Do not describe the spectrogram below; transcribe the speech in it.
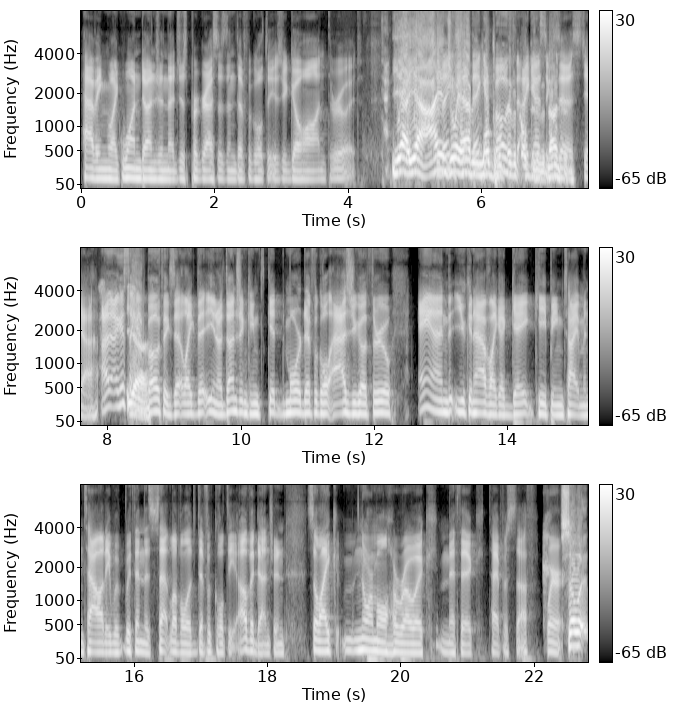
having like one dungeon that just progresses in difficulty as you go on through it. Yeah, yeah. I So they- enjoy so having they multiple both, difficulties I guess, in the dungeon. exist. Yeah, I, I guess they Yeah. could both exist. Like the you know, dungeon can get more difficult as you go through, and you can have like a gatekeeping type mentality wi- within the set level of difficulty of a dungeon. So like normal, heroic, mythic type of stuff. Where So,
